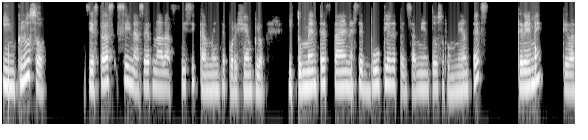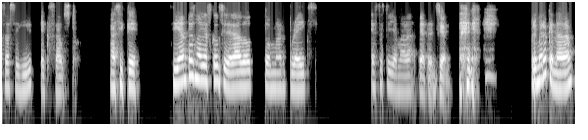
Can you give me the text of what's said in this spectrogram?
Incluso si estás sin hacer nada físicamente, por ejemplo, y tu mente está en ese bucle de pensamientos rumiantes, créeme que vas a seguir exhausto. Así que si antes no habías considerado tomar breaks, esta es tu llamada de atención. Primero que nada,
